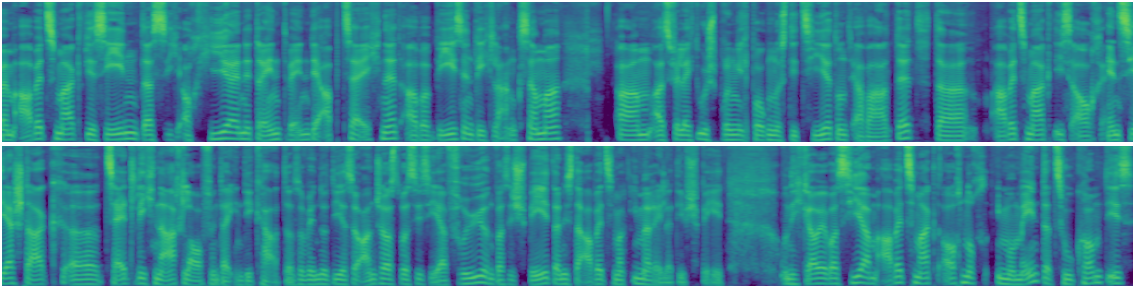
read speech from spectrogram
beim Arbeitsmarkt. Wir sehen, dass sich auch hier eine Trendwende abzeichnet, aber wesentlich langsamer ähm, als vielleicht ursprünglich prognostiziert und erwartet. Der Arbeitsmarkt ist auch ein sehr stark äh, zeitlich nachlaufender Indikator. Also wenn du dir so anschaust, was ist eher früh und was ist spät, dann ist der Arbeitsmarkt immer relativ spät. Und ich glaube, was hier am Arbeitsmarkt auch noch im Moment dazu kommt, ist,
